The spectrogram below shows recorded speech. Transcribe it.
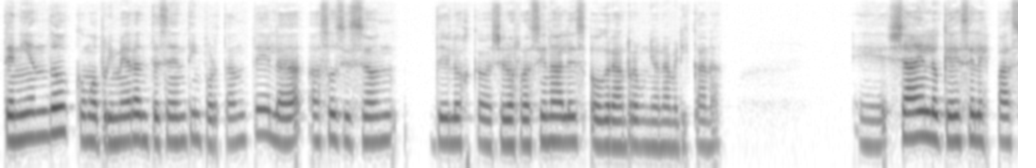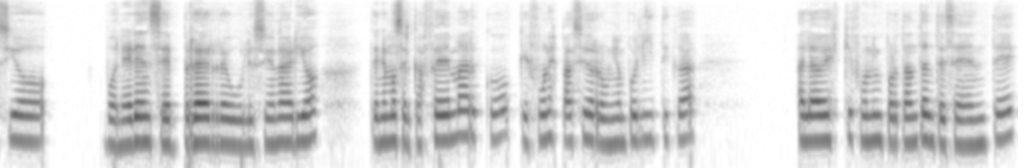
teniendo como primer antecedente importante la Asociación de los Caballeros Racionales o Gran Reunión Americana. Eh, ya en lo que es el espacio bonaerense pre-revolucionario, tenemos el Café de Marco, que fue un espacio de reunión política, a la vez que fue un importante antecedente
